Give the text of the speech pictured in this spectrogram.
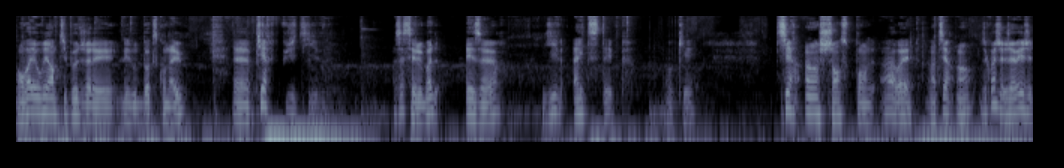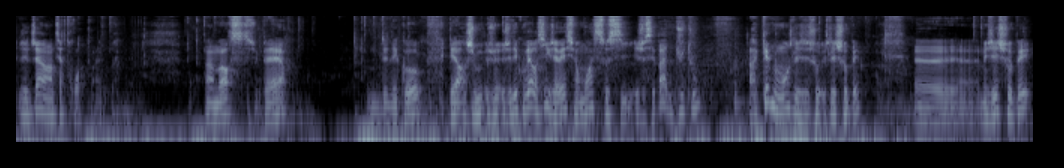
on va aller ouvrir un petit peu déjà les, les loot box qu'on a eu. Euh, pierre fugitive. Ça, c'est le mode Ether. Give height step. Ok. Tier 1 chance pendant... Ah ouais, un tier 1. C'est quoi J'avais, j'ai déjà un tier 3. Un morse, super. De déco. Et alors, j'ai découvert aussi que j'avais sur moi ceci. Je sais pas du tout à quel moment je l'ai chopé. Euh, mais j'ai chopé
